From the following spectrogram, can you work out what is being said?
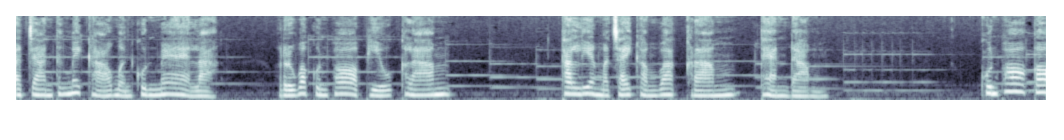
อาจารย์ถึงไม่ขาวเหมือนคุณแม่ล่ะ หรือว่าคุณพ่อผิวคล้ำท่านเลี่ยงมาใช้คำว่าคล้ำแทนดำ คุณพ่อก็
